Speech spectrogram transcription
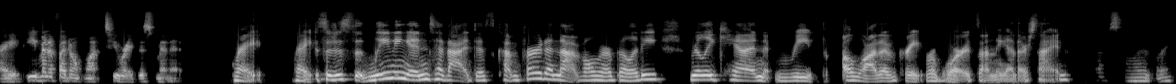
right? Even if i don't want to right this minute. Right right. So just leaning into that discomfort and that vulnerability really can reap a lot of great rewards on the other side. Absolutely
